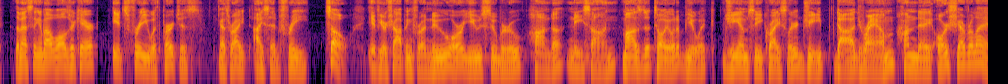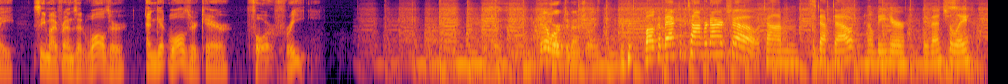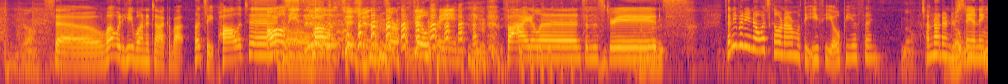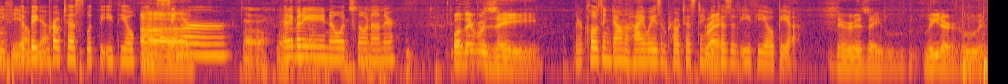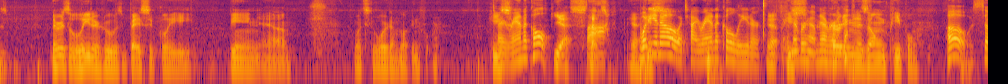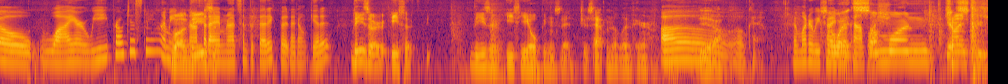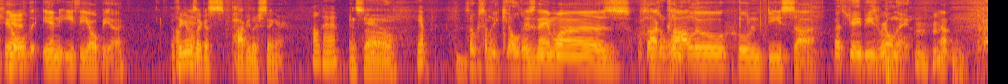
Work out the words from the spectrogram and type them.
The best thing about Walser Care? It's free with purchase. That's right, I said free. So, if you're shopping for a new or used Subaru, Honda, Nissan, Mazda, Toyota, Buick, GMC, Chrysler, Jeep, Dodge, Ram, Hyundai, or Chevrolet, see my friends at Walser and get Walser Care for free. It worked eventually. Welcome back to the Tom Barnard Show. Tom stepped out. He'll be here eventually. Yeah. So, what would he want to talk about? Let's see. Politics. All these politicians are filthy. violence in the streets. Does anybody know what's going on with the Ethiopia thing? No. I'm not understanding the big protests with the Ethiopian Uh, singer. Uh oh. Anybody know what's going on there? Well, there was a They're closing down the highways and protesting Right. because of Ethiopia. There is a leader who is there is a leader who is basically being um, what's the word I'm looking for? He's, Tyrannical. Yes, Ah. that's yeah. What do you know? A tyrannical leader. Yeah, he's Never have. Never. hurting his own people. Oh, so why are we protesting? I mean, Well, not that I'm not sympathetic, but I don't get it. These are Ethi- these are Ethiopians that just happen to live here. Oh, Yeah. okay. And what are we So trying to wait, accomplish? someone gets Trying to killed in Ethiopia. I think it was Okay. like a s- popular singer, Okay. and so Yep. So somebody killed her? His name was So a woman. Hachalu Hundessa. That's JB's real name. Hmm. Yep.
